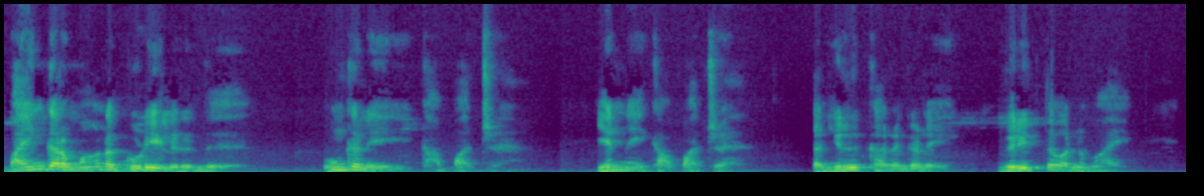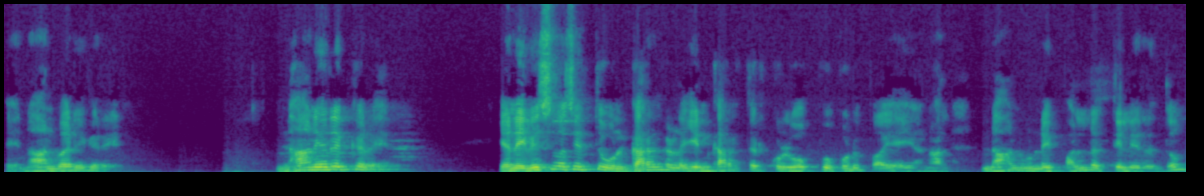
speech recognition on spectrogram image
பயங்கரமான குழியிலிருந்து உங்களை காப்பாற்ற என்னை காப்பாற்ற தன் இரு கரங்களை விரித்த வண்ணமாய் நான் வருகிறேன். நான் இருக்கிறேன். என்னை விசுவசித்து உன் கரங்களை என் கரத்திற்குள் ஒப்பு கொடுப்பாயேயானால் நான் உன்னை பள்ளத்தில் இருந்தும்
